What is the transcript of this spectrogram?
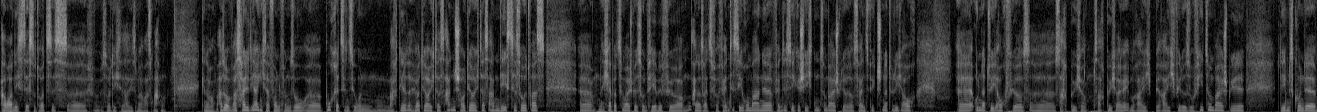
aber nichtsdestotrotz ist, äh, sollte ich da jetzt mal was machen. Genau. Also was haltet ihr eigentlich davon, von so äh, Buchrezensionen? Macht ihr, hört ihr euch das an? Schaut ihr euch das an? Lest ihr so etwas? Äh, ich habe ja zum Beispiel so ein Faible für einerseits für Fantasy-Romane, Fantasy-Geschichten zum Beispiel oder Science-Fiction natürlich auch äh, und natürlich auch für äh, Sachbücher. Sachbücher im Bereich, Bereich Philosophie zum Beispiel, Lebenskunde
